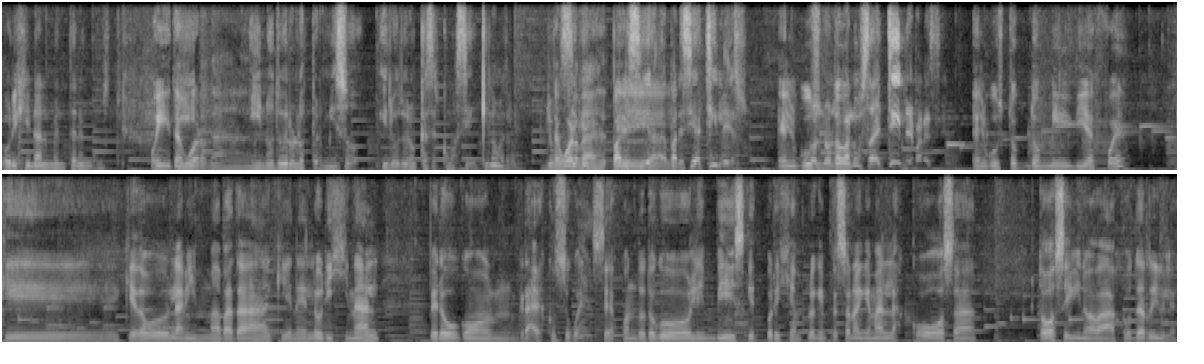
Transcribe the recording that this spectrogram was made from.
originalmente era en Gusto. Oye, ¿te Y- acuerdas? Y no tuvieron los permisos y lo tuvieron que hacer como a 100 kilómetros. Yo ¿Te pensé que acuerdas parecía, el- parecía Chile eso. el gusto, Lollapalooza de Chile parecía. el gusto 2010 fue que quedó la misma patada que en el original, pero con graves consecuencias. Cuando tocó Limp Bizkit, por ejemplo, que empezaron a quemar las cosas, todo se vino abajo, terrible.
